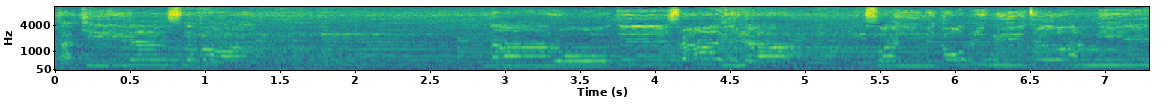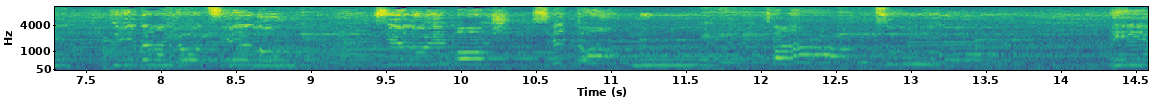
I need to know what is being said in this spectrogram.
Такие слова. Народ Израиля Своими добрыми делами Придает силу Силу и мощь святому Творцу. И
